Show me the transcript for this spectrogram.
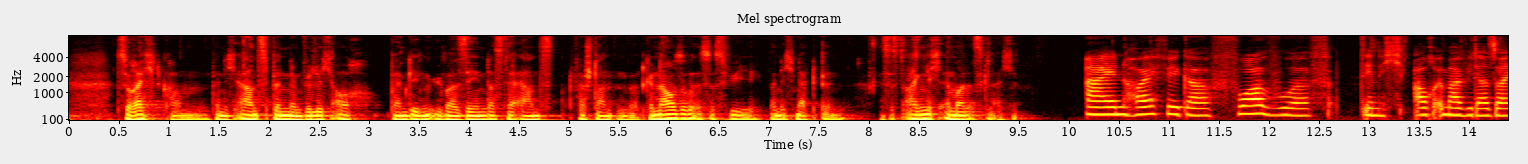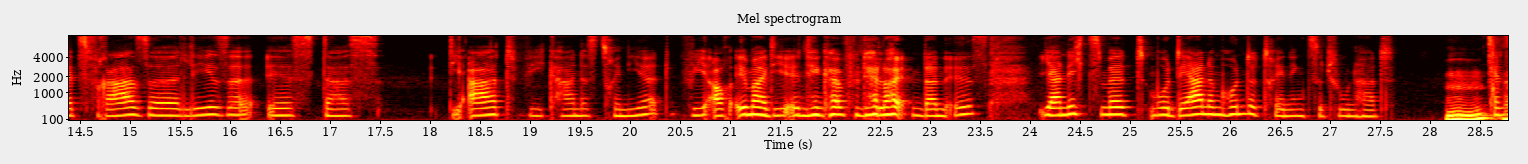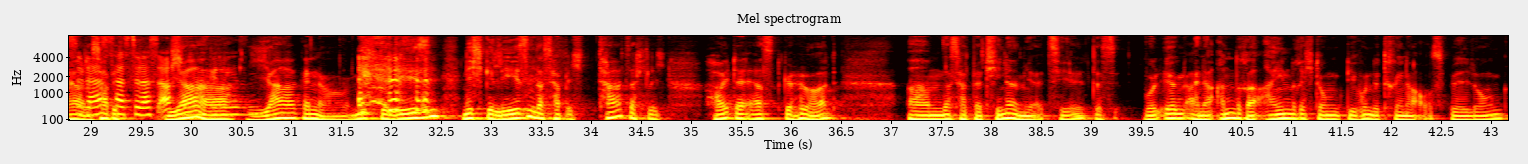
zurechtkommen. Wenn ich ernst bin, dann will ich auch beim Gegenüber sehen, dass der Ernst verstanden wird. Genauso ist es wie wenn ich nett bin. Es ist eigentlich immer das Gleiche. Ein häufiger Vorwurf, den ich auch immer wieder so als Phrase lese, ist, dass die Art, wie Kanes trainiert, wie auch immer die in den Köpfen der Leuten dann ist, ja nichts mit modernem Hundetraining zu tun hat. Mhm. Kennst ja, du das? das Hast ich, du das auch ja, schon mal gelesen? Ja, genau. Nicht gelesen, nicht gelesen, das habe ich tatsächlich heute erst gehört. Ähm, das hat Bettina mir erzählt, dass wohl irgendeine andere Einrichtung die Hundetrainerausbildung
